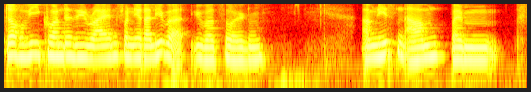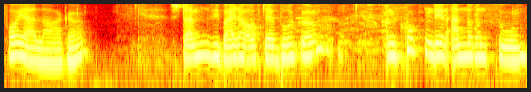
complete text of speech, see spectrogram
Doch wie konnte sie Ryan von ihrer Liebe überzeugen? Am nächsten Abend beim Feuerlager standen sie beide auf der Brücke und guckten den anderen zu.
